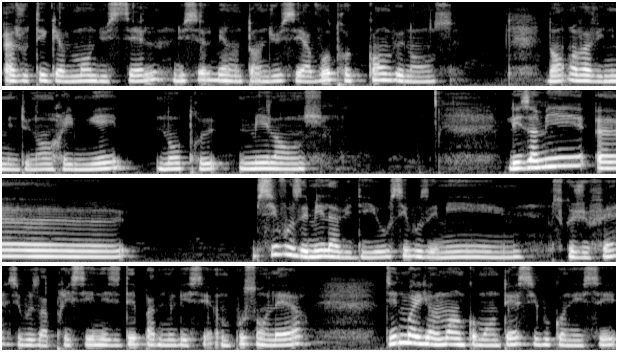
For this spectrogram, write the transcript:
ajouté également du sel. Du sel, bien entendu, c'est à votre convenance. Donc, on va venir maintenant remuer notre mélange. Les amis, euh, si vous aimez la vidéo, si vous aimez ce que je fais, si vous appréciez, n'hésitez pas à me laisser un pouce en l'air. Dites-moi également en commentaire si vous connaissez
